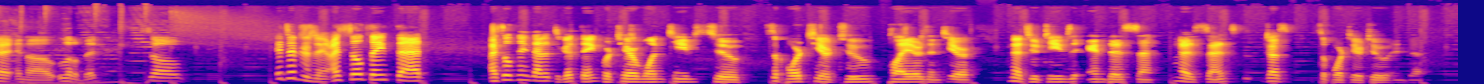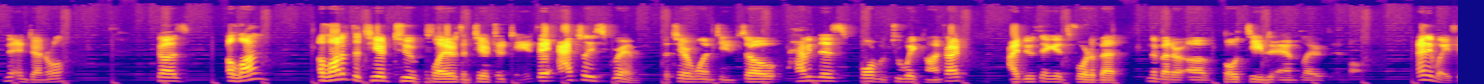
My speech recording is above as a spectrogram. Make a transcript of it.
a, eh, in a little bit. So it's interesting. I still think that I still think that it's a good thing for tier one teams to support tier two players and tier eh, two teams in this sense. Just support tier two in, in general, because a lot a lot of the tier two players and tier two teams they actually scrim the tier one team. So having this form of two way contract, I do think it's for the best the better of both teams and players involved. Anyways,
